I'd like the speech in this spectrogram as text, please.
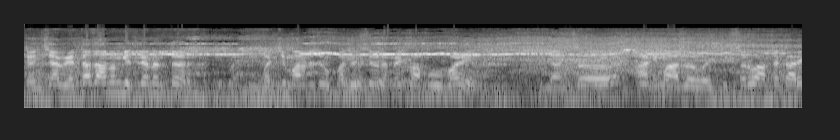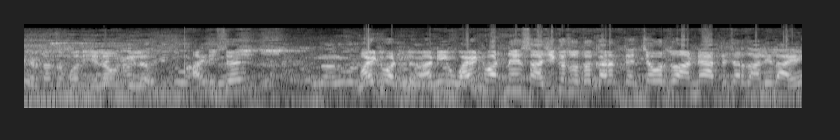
त्यांच्या व्यथा जाणून घेतल्यानंतर पश्चिम महाराष्ट्राचे उपाध्यक्ष रमेश बापू उबाळे यांचं आणि माझं वैयक्तिक सर्व आमच्या कार्यकर्त्यांचं मन हेलावून गेलं. अतिशय वाईट वाटलं. आणि वाईट वाटणं हे साहजिकच होतं कारण त्यांच्यावर जो अन्याय अत्याचार झालेला आहे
